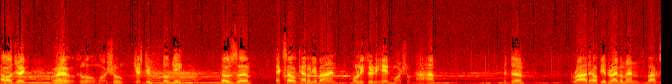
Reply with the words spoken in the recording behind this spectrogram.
Hello, Jake. Well, hello, Marshal. Chester? Hello, Jake. Those uh, XL cattle you're buying? Only 30 head, Marshal. Uh huh. Did uh, Rod help you drive him in, Box?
